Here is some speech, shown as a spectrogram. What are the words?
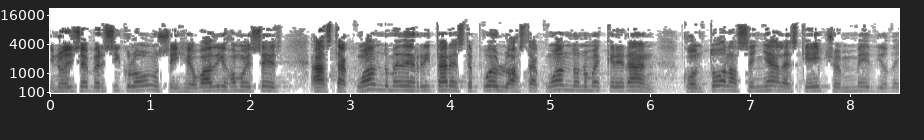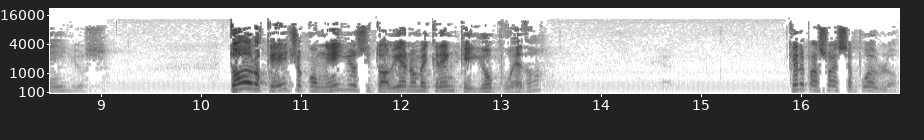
y nos dice el versículo 11, y Jehová dijo a Moisés, ¿hasta cuándo me derritará este pueblo? ¿Hasta cuándo no me creerán con todas las señales que he hecho en medio de ellos? Todo lo que he hecho con ellos y todavía no me creen que yo puedo. ¿Qué le pasó a ese pueblo?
